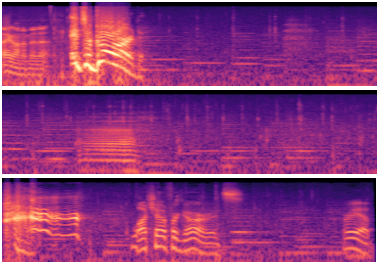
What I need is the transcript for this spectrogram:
hang on a minute. It's a guard! Watch out for guards. Hurry up.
